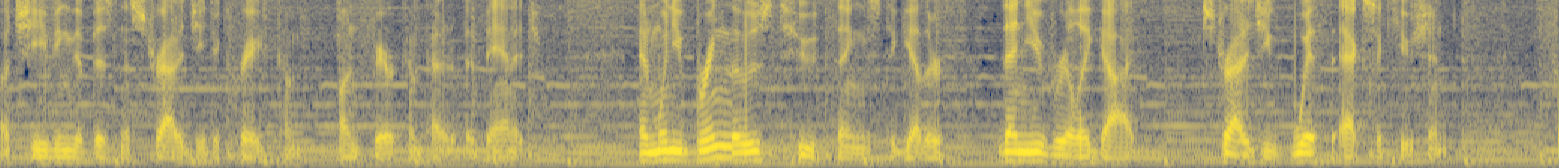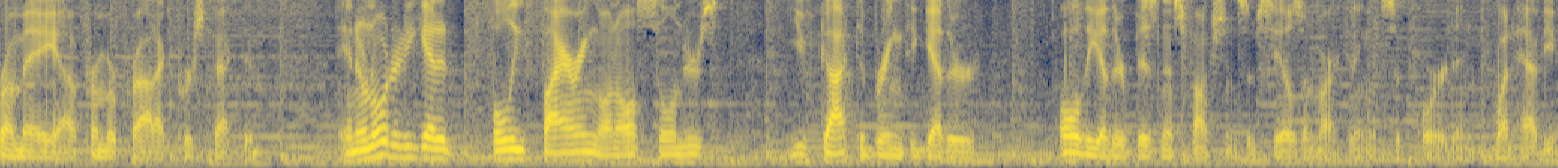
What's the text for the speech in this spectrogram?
achieving the business strategy to create com- unfair competitive advantage. And when you bring those two things together, then you've really got strategy with execution from a uh, from a product perspective. And in order to get it fully firing on all cylinders, you've got to bring together all the other business functions of sales and marketing and support and what have you.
